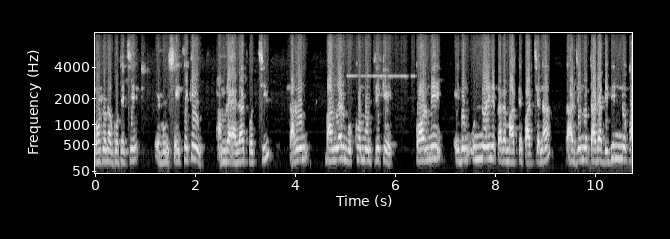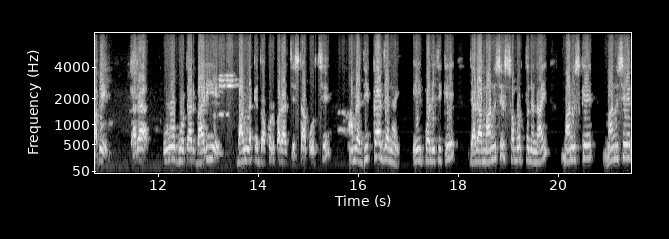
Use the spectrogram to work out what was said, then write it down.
ঘটনা ঘটেছে এবং সেই থেকেও আমরা অ্যালার্ট করছি। কারণ বাংলার মুখ্যমন্ত্রীকে কর্মে এবং উন্নয়নে তারা মারতে পারছে না, তার জন্য তারা বিভিন্ন ভাবে তারা ও ভোটার বাড়িয়ে বাংলাকে দখল করার চেষ্টা করছে। আমরা ধিক্কার জানাই এই পলিসিকে, যারা মানুষের সমর্থনে নাই, মানুষকে, মানুষের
